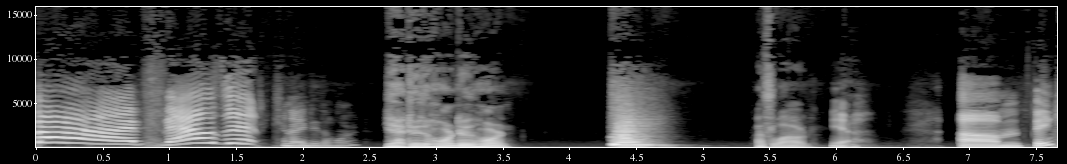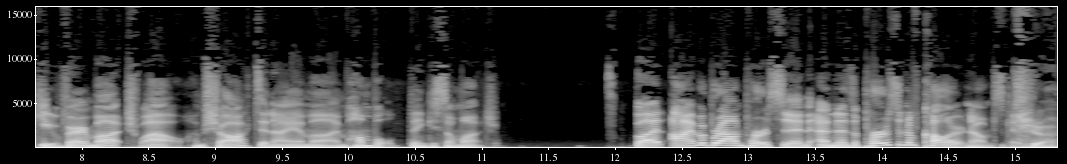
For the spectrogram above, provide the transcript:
Five thousand. Can I do the horn? Yeah, do the horn. Do the horn. That's loud. Yeah. Um, thank you very much. Wow, I'm shocked and I am uh, I'm humbled. Thank you so much. But I'm a brown person, and as a person of color, no, I'm just kidding. Yeah.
